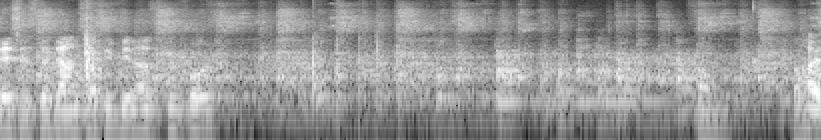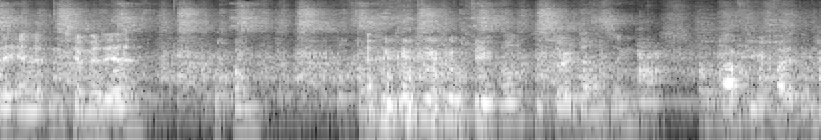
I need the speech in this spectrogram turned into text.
This is the dance off you've been asking for. Um, How to in- intimidate um, people to start dancing after you fight them.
